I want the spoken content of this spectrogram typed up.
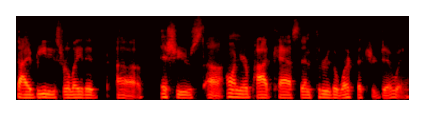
diabetes related uh, issues uh, on your podcast and through the work that you're doing.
